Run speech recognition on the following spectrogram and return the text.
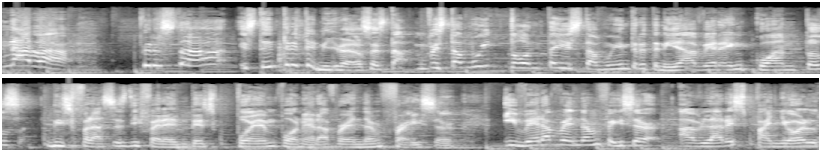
nada. Pero está, está entretenida, o sea, está, está muy tonta y está muy entretenida ver en cuántos disfraces diferentes pueden poner a Brendan Fraser. Y ver a Brendan Fraser hablar español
